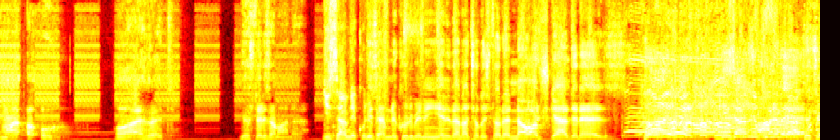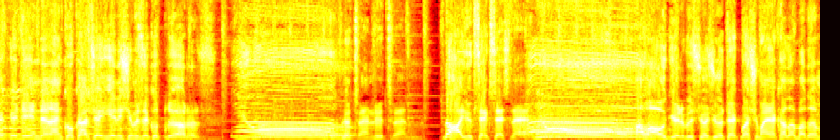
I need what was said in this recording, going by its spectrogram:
Ma oh. oh, evet. Gösteri zamanı. Gizemli kulübe. Gizemli Kulübe'nin yeniden açılış törenine hoş geldiniz. Ha evet, gizemli kulübe. Küçük güdüğün denen kokarcayı yenişimizi kutluyoruz. Lütfen lütfen. Daha yüksek sesle. Ama o gürbüz çocuğu tek başıma yakalamadım.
